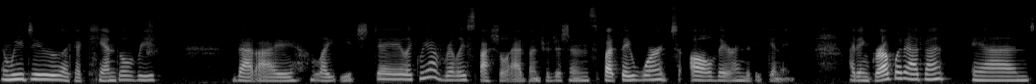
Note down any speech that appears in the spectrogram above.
And we do like a candle wreath that I light each day. Like we have really special Advent traditions, but they weren't all there in the beginning. I didn't grow up with Advent, and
